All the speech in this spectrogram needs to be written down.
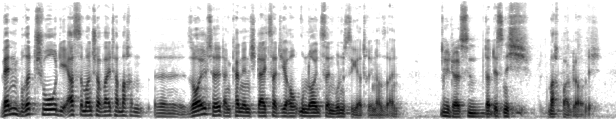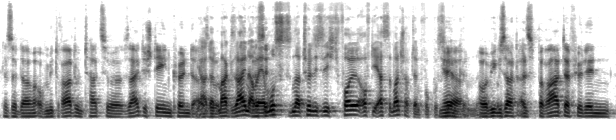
wenn Britschow die erste Mannschaft weitermachen äh, sollte, dann kann er nicht gleichzeitig auch U19 Bundesliga-Trainer sein. Nee, das das ist nicht machbar, glaube ich. Dass er da auch mit Rat und Tat zur Seite stehen könnte. Ja, also, das mag sein, aber er muss natürlich sich voll auf die erste Mannschaft dann fokussieren ja, können. Aber wie gesagt, als Berater für den,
